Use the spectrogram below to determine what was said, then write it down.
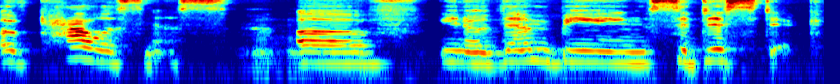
of callousness, mm-hmm. of, you know, them being sadistic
